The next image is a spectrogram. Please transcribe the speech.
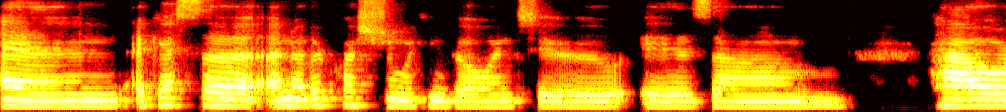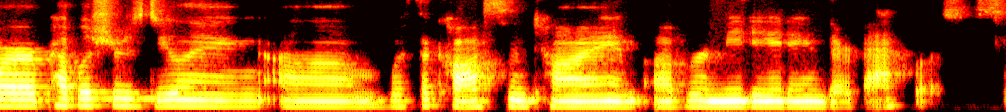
and I guess, uh, another question we can go into is, um, how are publishers dealing, um, with the cost and time of remediating their backlists?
